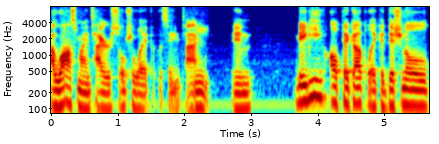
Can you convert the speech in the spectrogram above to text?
I lost my entire social life at the same time. Mm. And maybe I'll pick up like additional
